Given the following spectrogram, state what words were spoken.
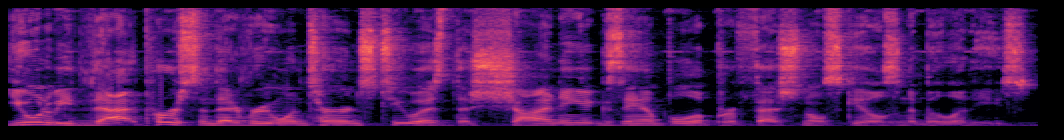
you want to be that person that everyone turns to as the shining example of professional skills and abilities.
